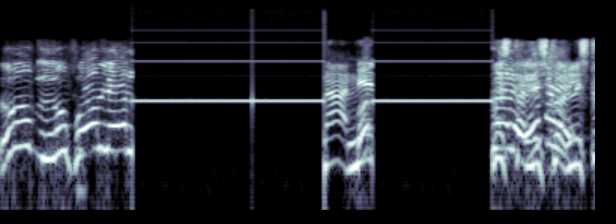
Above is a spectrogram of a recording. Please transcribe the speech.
నువ్వు నువ్వు ఫోన్ లేవు లిస్ట్ లిస్ట్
